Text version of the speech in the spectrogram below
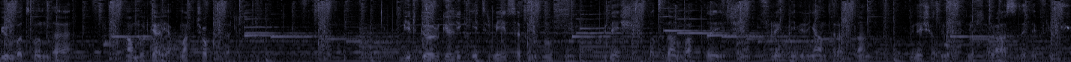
Gün batımında hamburger yapmak çok güzel. Bir gölgelik getirmeyi sakın unutmayın. Güneş batıdan battığı için sürekli bir yan taraftan güneş alıyorsunuz, rahatsız edebiliyor.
